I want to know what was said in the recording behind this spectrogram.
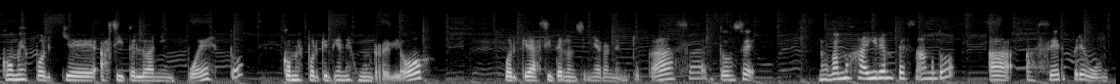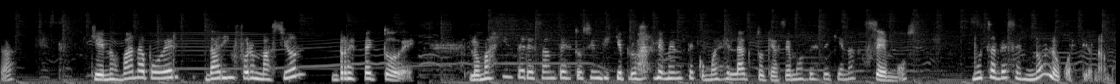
¿Comes porque así te lo han impuesto? ¿Comes porque tienes un reloj? ¿Porque así te lo enseñaron en tu casa? Entonces, nos vamos a ir empezando a hacer preguntas que nos van a poder dar información respecto de. Lo más interesante de esto, Cindy, es que probablemente como es el acto que hacemos desde que nacemos, muchas veces no lo cuestionamos.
